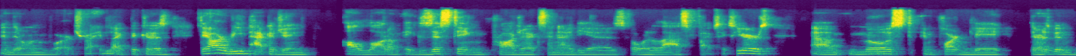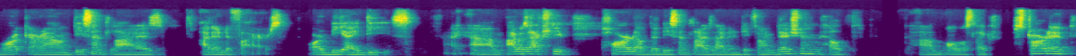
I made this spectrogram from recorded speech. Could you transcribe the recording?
in their own words right? Like because they are repackaging a lot of existing projects and ideas over the last five six years. Um, most importantly there has been work around decentralized identifiers or dids right? Um, i was actually part of the decentralized identity foundation helped um, almost like started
